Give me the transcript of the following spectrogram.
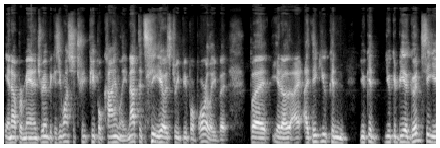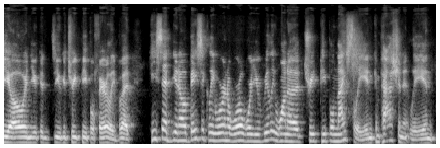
in upper management because he wants to treat people kindly. Not that CEOs treat people poorly, but but you know, I, I think you can you could you could be a good CEO and you could you could treat people fairly. But he said, you know, basically we're in a world where you really want to treat people nicely and compassionately and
